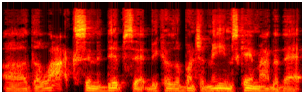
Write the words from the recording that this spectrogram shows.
uh the LOX and the dipset because a bunch of memes came out of that.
